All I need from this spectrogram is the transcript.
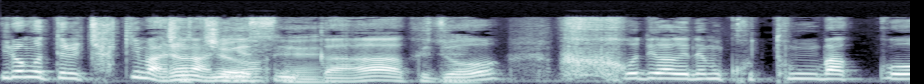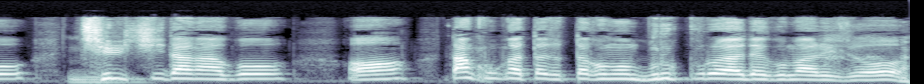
이런 것들을 찾기 마련 찾죠. 아니겠습니까? 그죠? 하, 어디 가게 되면 고통받고 질시당하고 어 땅콩 갖다 줬다고 하면 무릎 꿇어야 되고 말이죠.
